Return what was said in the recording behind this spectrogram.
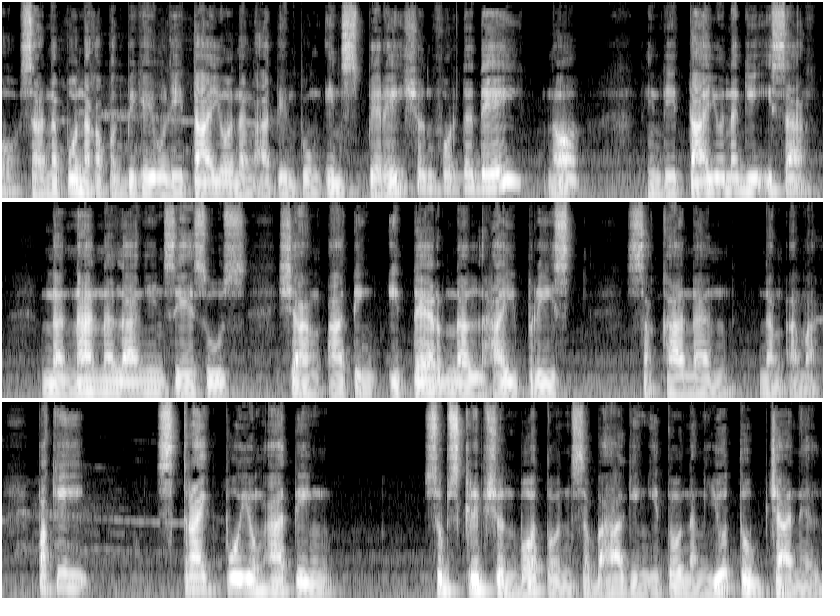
O, sana po nakapagbigay ulit tayo ng atin pong inspiration for the day, no? Hindi tayo nag-iisa, nananalangin si Jesus, siya ang ating eternal high priest sa kanan ng Ama. Paki-strike po yung ating subscription button sa bahaging ito ng YouTube channel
